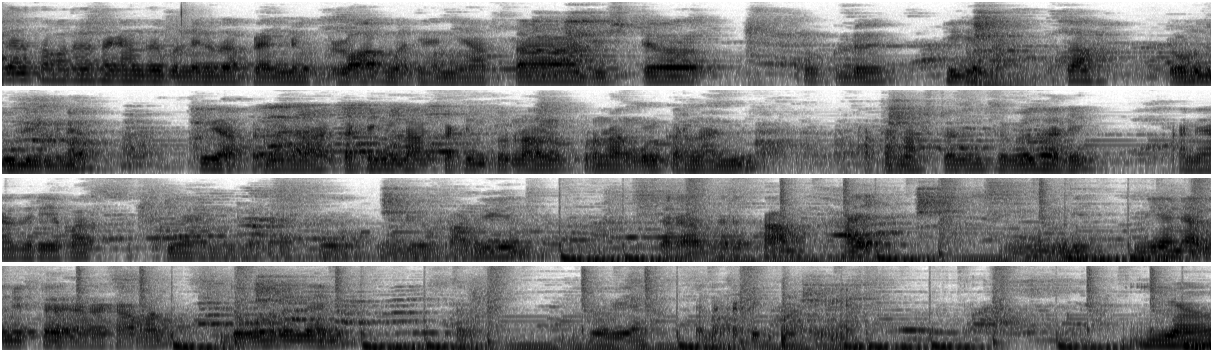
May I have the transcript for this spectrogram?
त्याला समजा सगळ्यांचं पण एकदा ब्रँड न्यू ब्लॉगमध्ये आणि आता जस्ट उठलं ठीक आहे. आता तोंड धुली मी ठीक आहे आता मी जरा कटिंगला कटिंग करून आलो पूर्ण आंघोळ करणार मी. आता नाश्ता दिन सगळं झाले. आणि आज रेबा सुट्टी आहे म्हटलं तर व्हिडिओ काढूया. तर आज जरा काम आहे. मी- मी आणि अजून एकटा येणार कामाला. दोघं आहे आम्ही तर जाऊया त्याला कटिंग करूया या.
